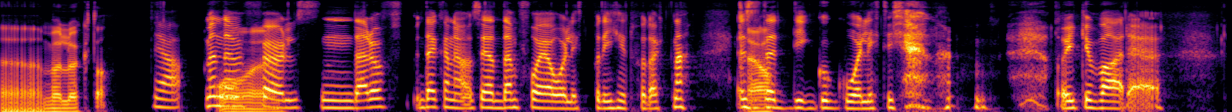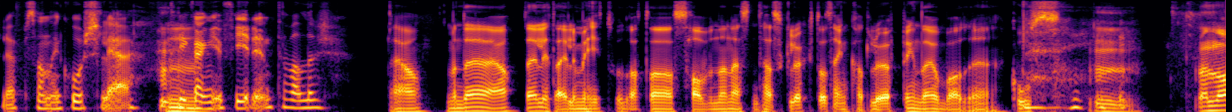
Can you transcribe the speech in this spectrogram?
Uh, med løk, da. Ja, men den Og, eh, følelsen der, det kan jeg også si, den får jeg også litt på de hitproduktene. Jeg synes Ja. det er digg å gå litt i kjelleren, og ikke bare løpe sånne koselige tre Mm. ganger fire intervaller. Ja, men det, ja, det er litt deilig med hitwood, at da savner nesten terskeløkt og tenker at løping det er jo bare kos. Mm. Men nå,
